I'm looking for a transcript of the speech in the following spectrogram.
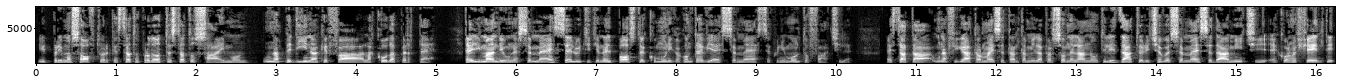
Il primo software che è stato prodotto è stato Simon, una pedina che fa la coda per te. Te gli mandi un sms e lui ti tiene il posto e comunica con te via sms, quindi molto facile. È stata una figata, ormai 70.000 persone l'hanno utilizzato e ricevo sms da amici e conoscenti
